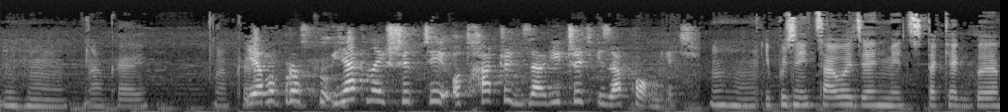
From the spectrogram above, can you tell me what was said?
Mhm, okej. Okej. Ja po prostu jak najszybciej odhaczyć, zaliczyć i zapomnieć. Mhm. I później cały dzień mieć tak jakby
